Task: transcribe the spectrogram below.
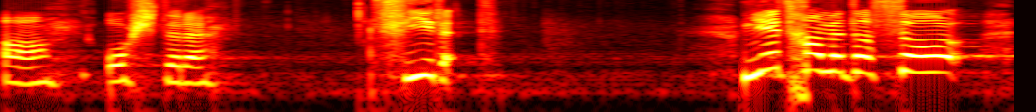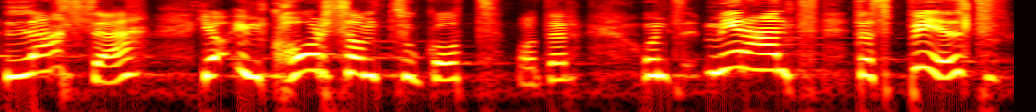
an Ostern feiern. Und jetzt kann man das so lesen, ja, im Gehorsam zu Gott, oder? Und wir haben das Bild,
